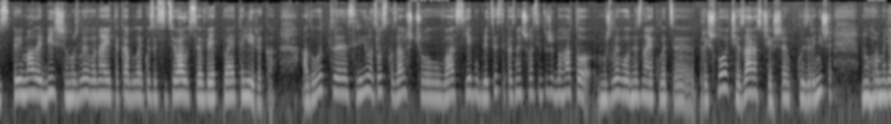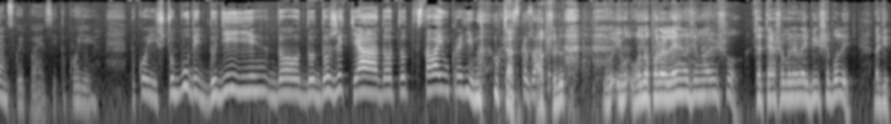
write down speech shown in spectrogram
сприймали більше, можливо, навіть така була якось асоціювалася як поета лірика. Але от е, Сергій Лазов сказав, що у вас є публіцистика. Знаю, що у вас є дуже багато, можливо, не знаю, коли це прийшло, чи зараз, чи ще колись раніше, ну, громадянської поезії, такої, такої, що будить до дії, до, до, до життя, до, до вставай Україну, можна Так, сказати. абсолютно. Ну, і воно паралельно зі мною йшло. Це те, що мене найбільше болить. Значить,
